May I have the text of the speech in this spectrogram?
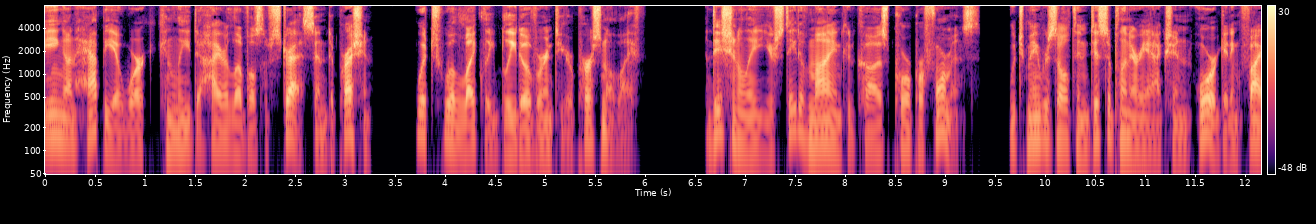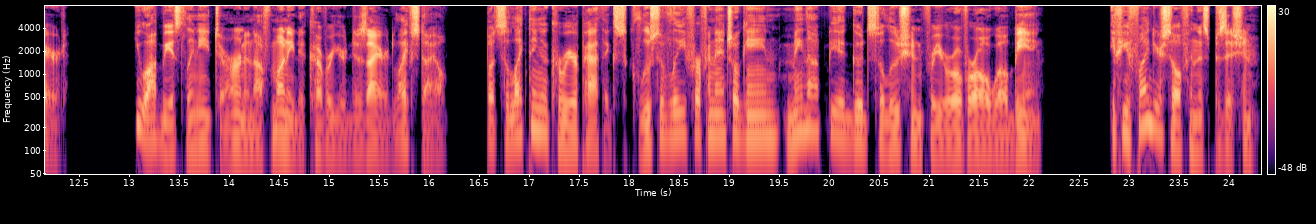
being unhappy at work can lead to higher levels of stress and depression, which will likely bleed over into your personal life. Additionally, your state of mind could cause poor performance, which may result in disciplinary action or getting fired. You obviously need to earn enough money to cover your desired lifestyle, but selecting a career path exclusively for financial gain may not be a good solution for your overall well being. If you find yourself in this position,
